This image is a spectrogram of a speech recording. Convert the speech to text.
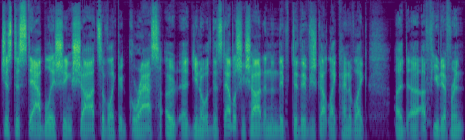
just establishing shots of like a grass, uh, uh, you know, the establishing shot, and then they've they've just got like kind of like a, a few different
